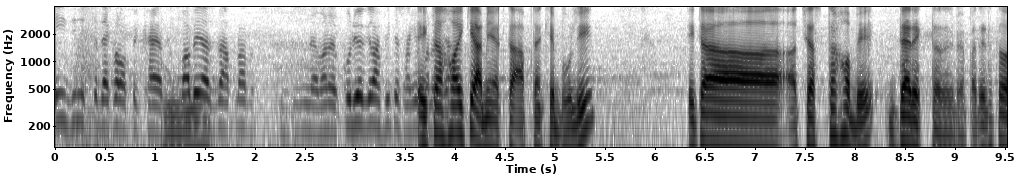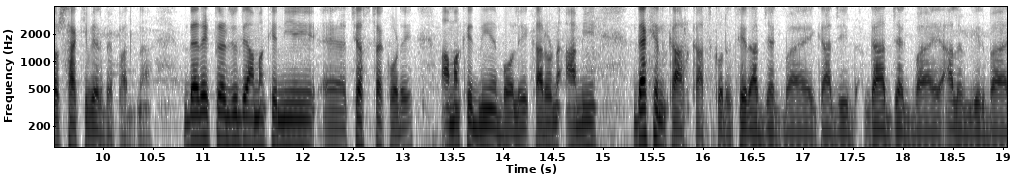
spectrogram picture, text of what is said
এই জিনিসটা দেখার অপেক্ষায় আছে। কবে আসবে আপনার মানে কোরিওগ্রাফিতে এটা হয় কি আমি একটা আপনাকে বলি এটা চেষ্টা হবে ডাইরেক্টরের ব্যাপার। এটা তো সাকিবের ব্যাপার না। ডাইরেক্টর যদি আমাকে নিয়ে চেষ্টা করে, আমাকে নিয়ে বলে, কারণ আমি, দেখেন কার কাজ করেছে রাজ্জাক ভাই গাজী গাজ্জাক ভাই, আলমগীর ভাই,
